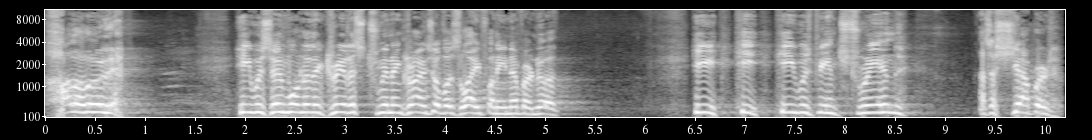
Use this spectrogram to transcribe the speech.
Hallelujah. He was in one of the greatest training grounds of his life and he never knew it. He, he, he was being trained as a shepherd,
